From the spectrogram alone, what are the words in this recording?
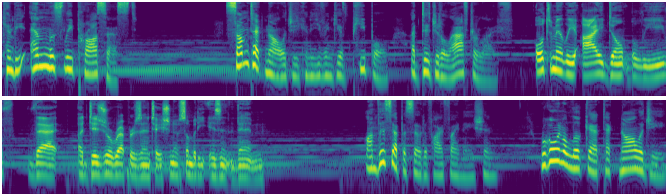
can be endlessly processed. Some technology can even give people a digital afterlife. Ultimately, I don't believe that a digital representation of somebody isn't them. On this episode of Hi Fi Nation, we're going to look at technology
